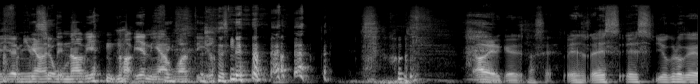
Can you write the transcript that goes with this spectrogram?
mascarilla ni un segundo. no había, no había ni agua, tío. A ver, que no sé. Es, es, es- yo creo que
